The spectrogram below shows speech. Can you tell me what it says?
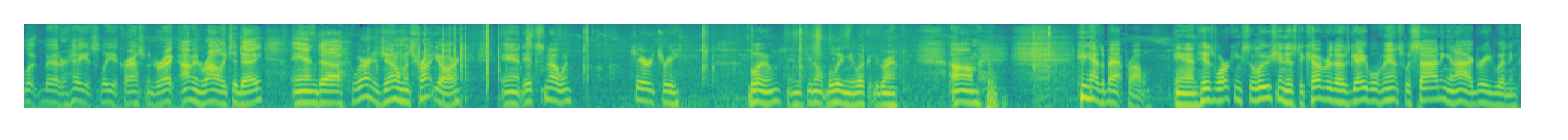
look better. Hey, it's Lee at Craftsman Direct. I'm in Raleigh today, and uh, we're in a gentleman's front yard, and it's snowing. Cherry tree blooms, and if you don't believe me, look at the ground. Um, he has a bat problem, and his working solution is to cover those gable vents with siding, and I agreed with him.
